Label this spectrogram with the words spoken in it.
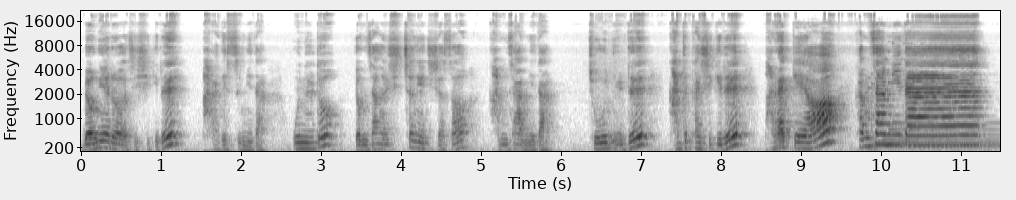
명예로워지시기를 바라겠습니다. 오늘도 영상을 시청해 주셔서 감사합니다. 좋은 일들 가득하시기를 바랄게요. 감사합니다.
